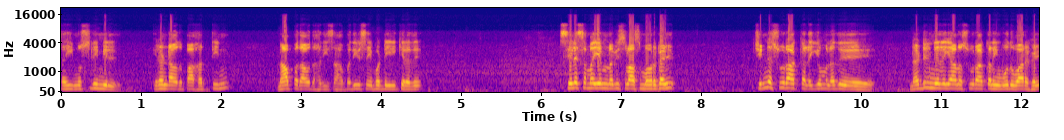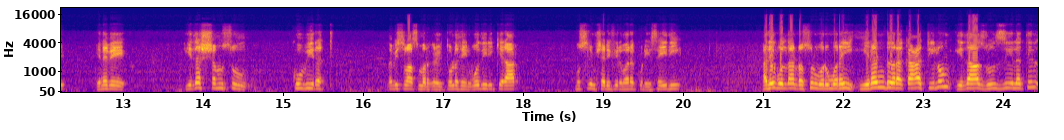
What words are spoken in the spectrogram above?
சஹி முஸ்லிமில் இரண்டாவது பாகத்தின் நாற்பதாவது ஹதீஸாக பதிவு செய்யப்பட்டு இருக்கிறது சில சமயம் நபி சுல்லாசம் அவர்கள் சின்ன சூறாக்களையும் அல்லது நடுநிலையான சூறாக்களையும் ஓதுவார்கள். எனவே இத ஷம்சு குவிரத் நபி சுல்லாசம் அவர்கள் தொழுகையில் ஓதியிருக்கிறார். முஸ்லிம் ஷரீஃபில் வரக்கூடிய செய்தி அதேபோல் தான் ரசூல் ஒரு முறை இரண்டு ரகாத்திலும் இதா ஜுல்சீலத்தில்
